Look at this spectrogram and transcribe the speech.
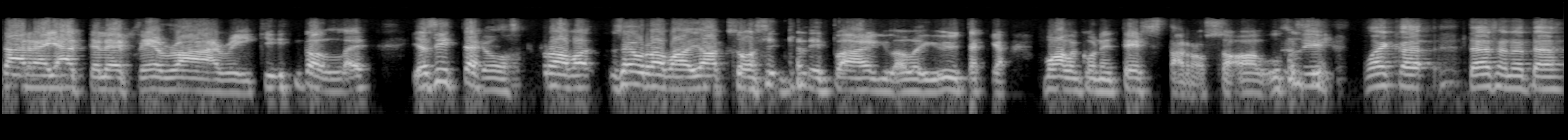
Tämä räjäyttelee Ferrarikin tolleen. Ja sitten seuraava, seuraavaan jaksoon sitten niin päähenkilö oli yhtäkkiä valkoinen testarossa alla. Niin, vaikka tämä sanoo tämä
